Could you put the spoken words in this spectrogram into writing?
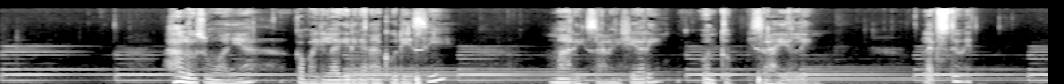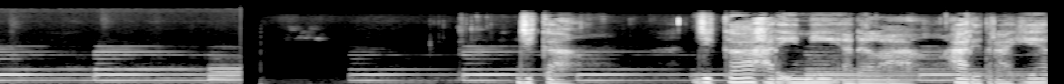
Halo semuanya, kembali lagi dengan aku Desi. Mari saling sharing untuk bisa healing. Let's do it. Jika jika hari ini adalah hari terakhir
